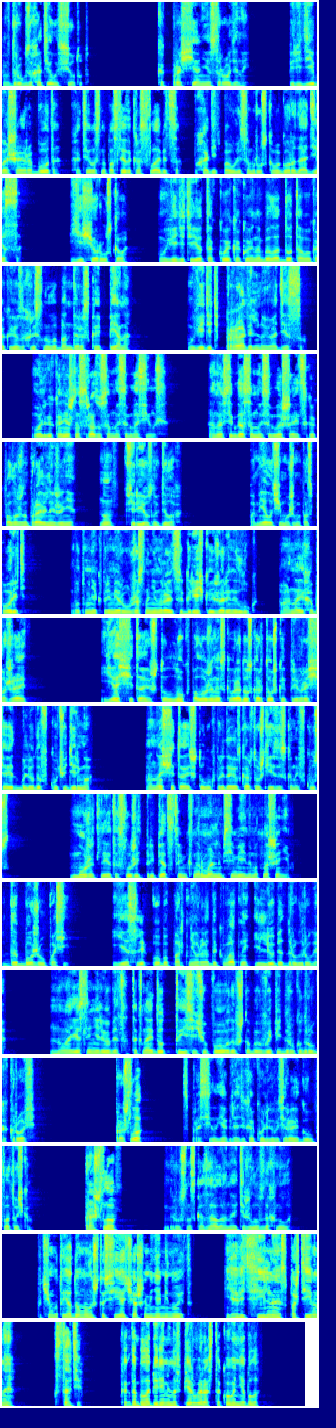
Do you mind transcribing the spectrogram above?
Вдруг захотел, и все тут. Как прощание с родиной. Впереди большая работа, хотелось напоследок расслабиться, походить по улицам русского города Одесса. Еще русского. Увидеть ее такой, какой она была до того, как ее захлестнула бандеровская пена. Увидеть правильную Одессу. Ольга, конечно, сразу со мной согласилась. Она всегда со мной соглашается, как положено правильной жене. Ну, в серьезных делах. По мелочи можем и поспорить. Вот мне, к примеру, ужасно не нравится гречка и жареный лук, а она их обожает. Я считаю, что лук, положенный в сковороду с картошкой, превращает блюдо в кучу дерьма. Она считает, что лук придает картошке изысканный вкус. Может ли это служить препятствием к нормальным семейным отношениям? Да боже упаси. Если оба партнера адекватны и любят друг друга. Ну а если не любят, так найдут тысячу поводов, чтобы выпить друг у друга кровь. «Прошло?» — спросил я, глядя, как Ольга вытирает губы платочком. «Прошло», — грустно сказала она и тяжело вздохнула. «Почему-то я думала, что сия чаша меня минует. Я ведь сильная, спортивная. Кстати, когда была беременна в первый раз, такого не было.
